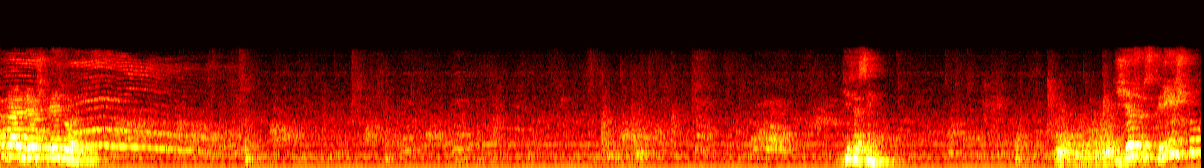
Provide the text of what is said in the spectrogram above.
Hebreus 13, 8. Diz assim: Jesus Cristo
